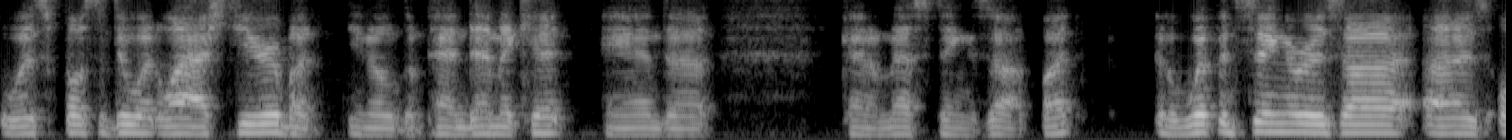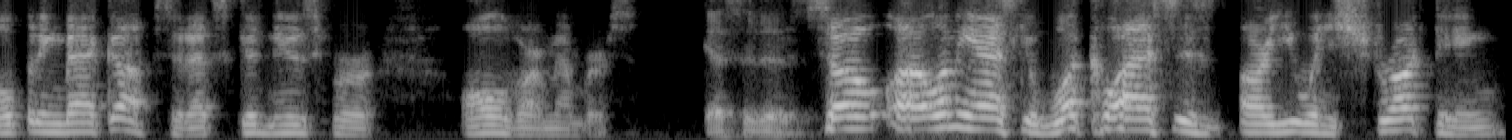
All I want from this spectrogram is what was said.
was supposed to do it last year, but you know the pandemic hit and uh, kind of messed things up. But Winpisinger is uh, is opening back up, so that's good news for all of our members. Yes, it is. So uh, let me ask you, what classes are you instructing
